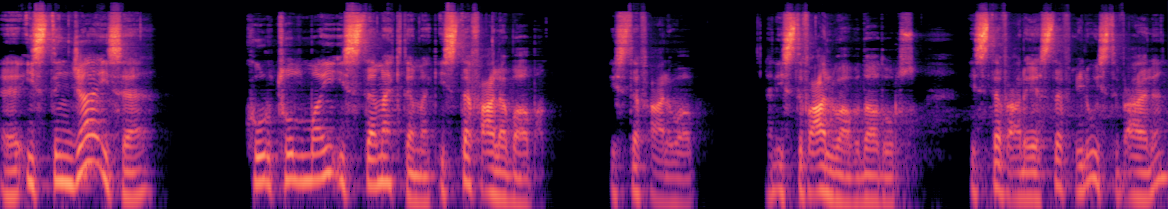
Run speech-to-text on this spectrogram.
E, istinca ise kurtulmayı istemek demek. İstef'ale babı. İstef'ale babı. Yani istif'al babı daha doğrusu. İstef'ale yestef'ilu istif'alen.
